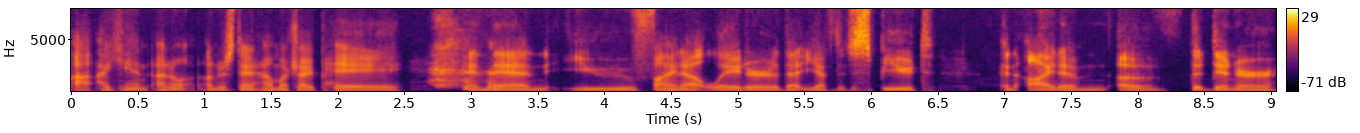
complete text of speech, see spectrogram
I, I can't, I don't understand how much I pay, and then you find out later that you have to dispute an item of the dinner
